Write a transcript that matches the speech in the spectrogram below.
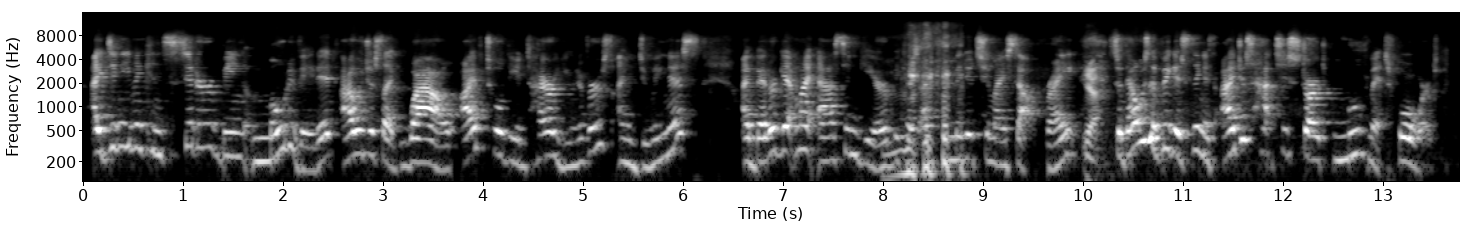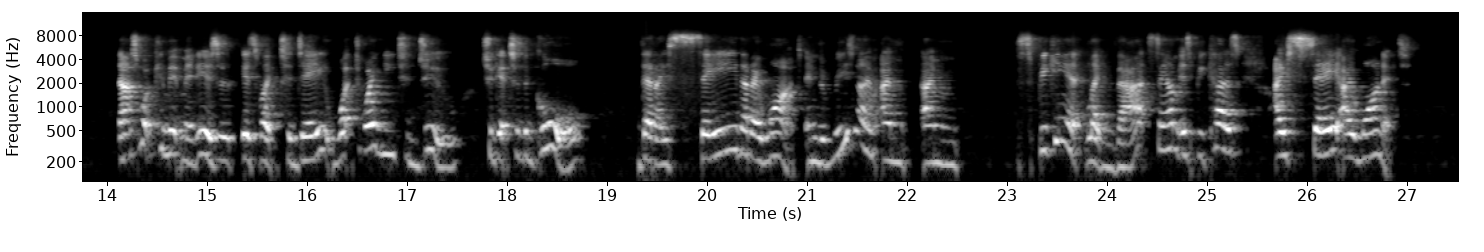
I didn't even consider being motivated. I was just like, wow, I've told the entire universe I'm doing this. I better get my ass in gear because I'm committed to myself, right? Yeah. So that was the biggest thing is I just had to start movement forward that's what commitment is it's like today what do i need to do to get to the goal that i say that i want? And the reason i'm i'm i'm speaking it like that sam is because i say i want it.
